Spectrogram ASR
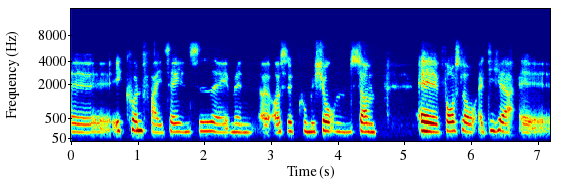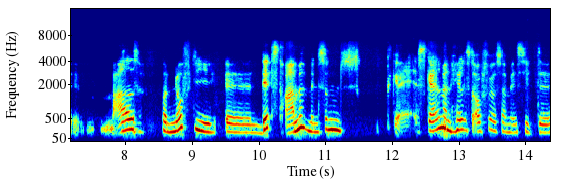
øh, ikke kun fra Italiens side af, men øh, også kommissionen, som øh, foreslår, at de her øh, meget fornuftige, øh, lidt stramme, men sådan skal man helst opføre sig med sit øh,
